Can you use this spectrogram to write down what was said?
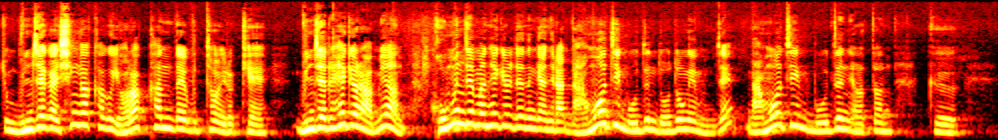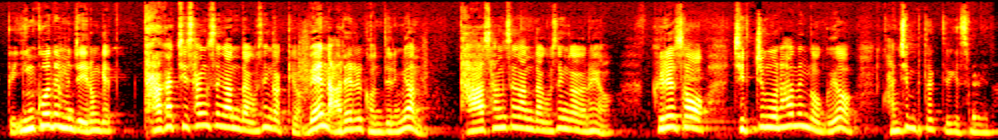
좀 문제가 심각하고 열악한 데부터 이렇게 문제를 해결하면 그 문제만 해결되는 게 아니라 나머지 모든 노동의 문제, 나머지 모든 어떤 그, 그 인권의 문제 이런 게 다 같이 상승한다고 생각해요. 맨 아래를 건드리면 다 상승한다고 생각을 해요. 그래서 집중을 하는 거고요. 관심 부탁드리겠습니다.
